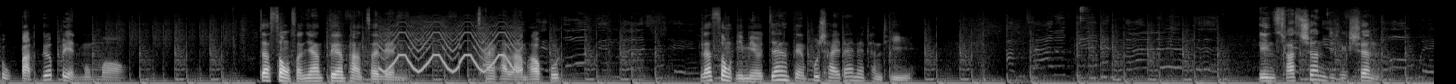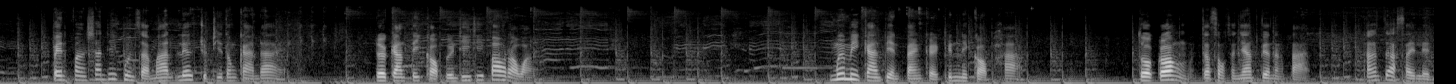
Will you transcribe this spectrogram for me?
ถูกปัดเพื่อเปลี่ยนมุมมอง จะส่งสัญญาณเตือนผ่านไซเรนทางอะลามเอาพุตและส่งอีเมลแจ้งเตือนผู้ใช้ได้ในทันที Instruction Detection เป็นฟังก์ชันที่คุณสามารถเลือกจุดที่ต้องการได้ โดยการตีกรอบพื้นที่ที่เฝ้าระวัง เมื่อมีการเปลี่ยนแปลงเกิดขึ้นในกรอบภาพ ตัวกล้องจะส่งสัญญาณเตือนต่างๆ ทั้งจากไซเรน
